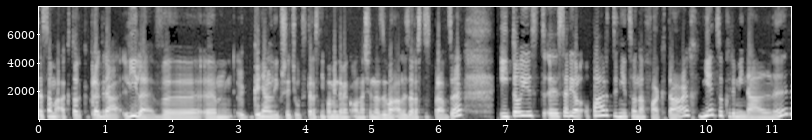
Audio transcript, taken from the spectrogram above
ta sama aktorka, która gra Lilę w Genialnej Przyjaciółce. Teraz nie pamiętam, jak ona się nazywa, ale zaraz to sprawdzę. I to jest e, serial oparty nieco na faktach, nieco kryminalny,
